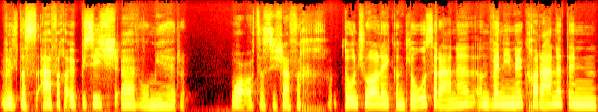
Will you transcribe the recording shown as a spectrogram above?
weil das einfach etwas ist, äh, wo mir wow, das ist einfach Turnschuhe anlegen und losrennen. Und wenn ich nicht kann rennen kann, dann,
